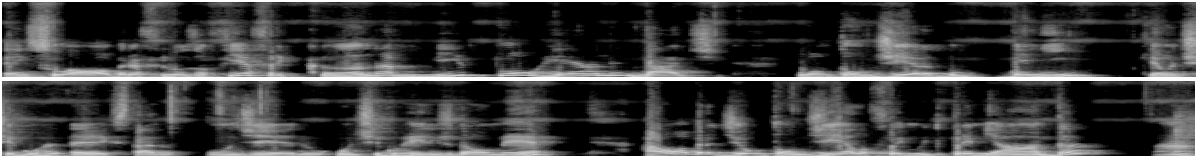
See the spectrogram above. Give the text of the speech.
em sua obra Filosofia Africana, Mito ou Realidade. O Ontondi era do Benin, que é o antigo, é, que está onde era o antigo reino de Daomé. A obra de Ontondi ela foi muito premiada, tá?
